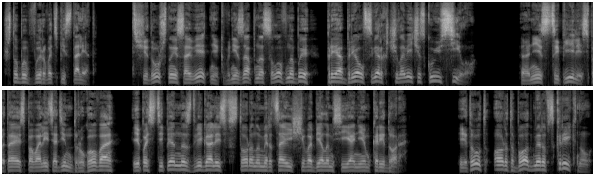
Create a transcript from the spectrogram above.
чтобы вырвать пистолет. Тщедушный советник внезапно словно бы приобрел сверхчеловеческую силу. Они сцепились, пытаясь повалить один другого, и постепенно сдвигались в сторону мерцающего белым сиянием коридора. И тут Орд Бодмер вскрикнул,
